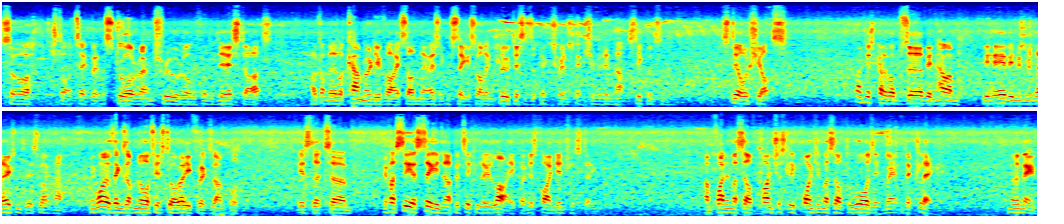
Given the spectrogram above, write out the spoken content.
So just thought I'd take a bit of a stroll around Truro before the day starts. I've got my little camera device on there as you can see, so I'll include this as a picture in picture within that sequence of still shots. I'm just kind of observing how I'm behaving in relation to this right now. I mean, one of the things I've noticed already, for example, is that um, if I see a scene that I particularly like, I just find interesting, I'm finding myself consciously pointing myself towards it, for the click. You know what I mean?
